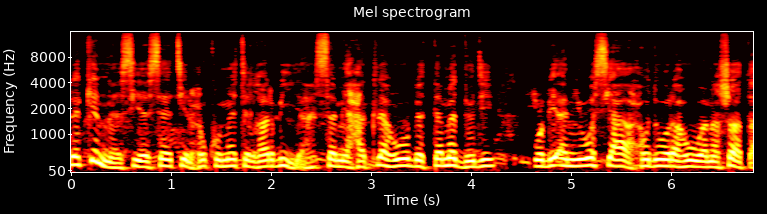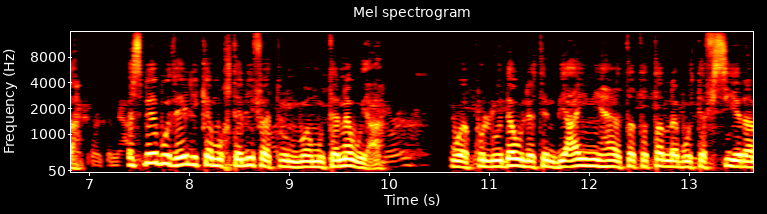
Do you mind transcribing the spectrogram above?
لكن سياسات الحكومات الغربية سمحت له بالتمدد وبأن يوسع حضوره ونشاطه. أسباب ذلك مختلفة ومتنوعة. وكل دولة بعينها تتطلب تفسيرا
